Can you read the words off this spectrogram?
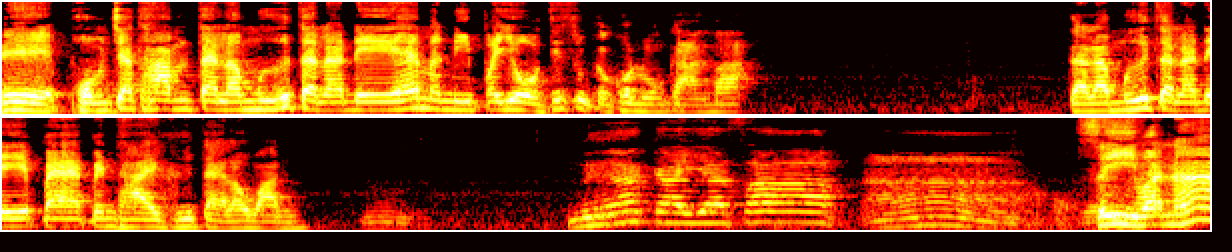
นี่ ผมจะทำแต่ละมื้อแต่ละเดย์ให้มันมีประโยชน์ที่สุดกับคนวงการพระแต่ละมื้อแต่ละเดย์แปลเป็นไทยคือแต่ละวัน เนื้อกายศาสตร์อ่าสี่พันห้า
